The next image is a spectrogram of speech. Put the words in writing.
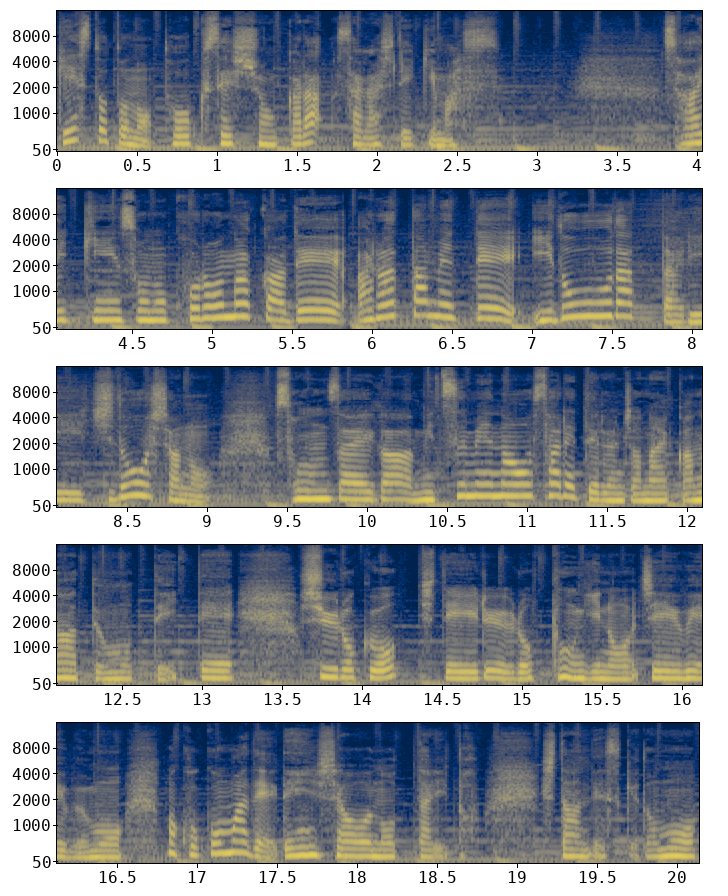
ゲストとのトークセッションから探していきます。最近そのコロナ禍で改めて移動だったり自動車の存在が見つめ直されてるんじゃないかなって思っていて収録をしている六本木の JWAVE も、ここまで電車を乗ったりとしたんですけども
